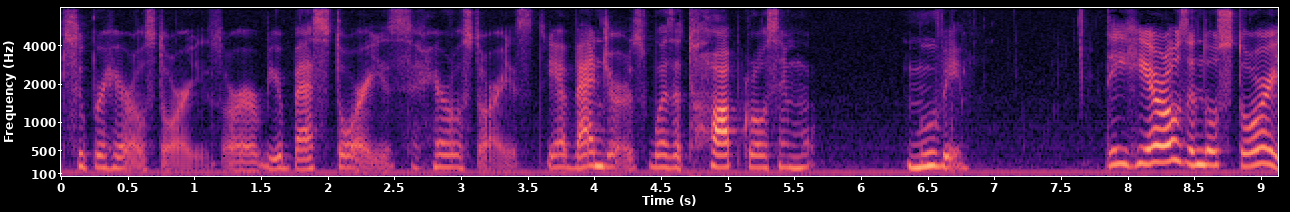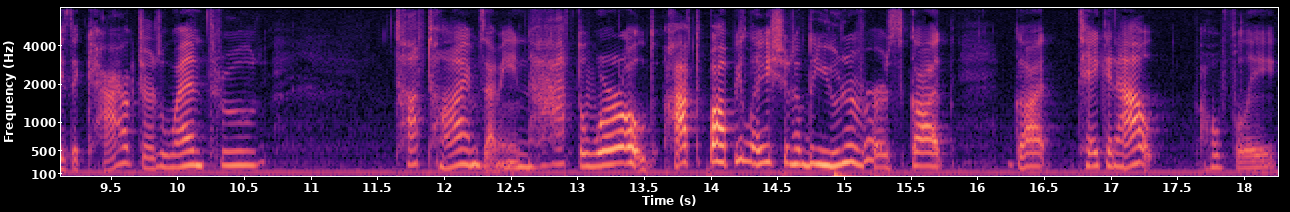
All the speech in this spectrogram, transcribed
superhero stories or your best stories, hero stories. The Avengers was a top grossing movie. The heroes in those stories, the characters went through tough times. I mean, half the world, half the population of the universe got got taken out. Hopefully,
